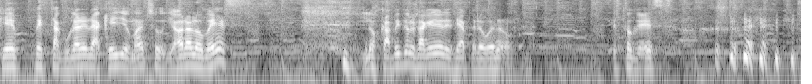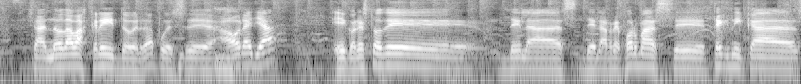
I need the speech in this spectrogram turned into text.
Qué espectacular era aquello, macho. Y ahora lo ves. Los capítulos aquellos y decías, pero bueno, ¿esto qué es? o sea, no dabas crédito, ¿verdad? Pues eh, ahora ya, eh, con esto de, de, las, de las reformas eh, técnicas,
